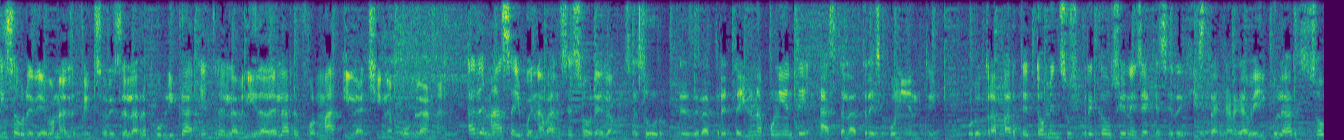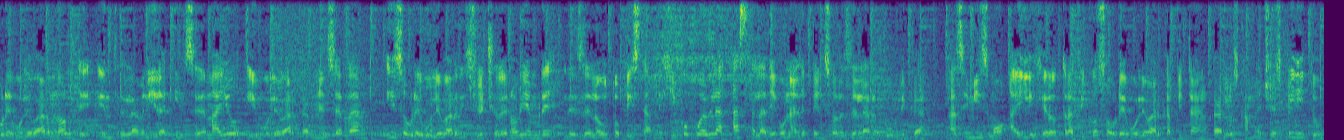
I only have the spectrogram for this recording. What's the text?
y sobre Diagonal Defensores de la República entre la Avenida de la Reforma y la China Poblana. Además, hay buen avance sobre la 11 Sur, desde la 31 Poniente hasta la 3 Poniente. Por otra parte, tomen sus precauciones ya que se registra carga vehicular sobre Boulevard Norte, entre la Avenida 15 de Mayo y Boulevard Carmen Cerdán, y sobre sobre Boulevard 18 de Noviembre desde la autopista México-Puebla hasta la Diagonal Defensores de la República. Asimismo, hay ligero tráfico sobre Boulevard Capitán Carlos Camacho Espíritu,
